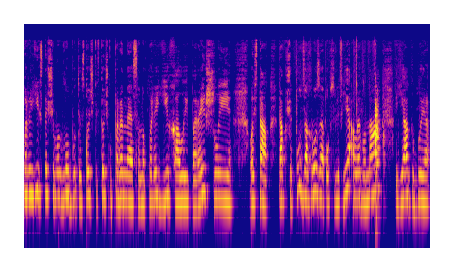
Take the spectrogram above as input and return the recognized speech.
переїзд, те, що могло бути з точки в точку перенесено, переїхали, перейшли. Ось так. Так що тут загроза обстрілів є, але вона якби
